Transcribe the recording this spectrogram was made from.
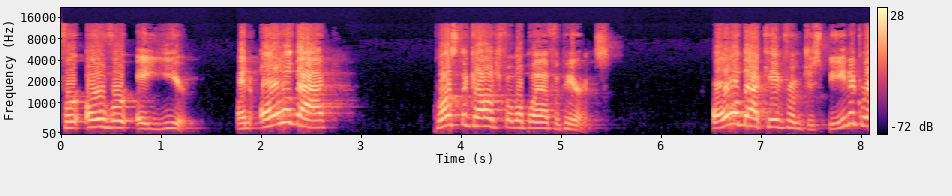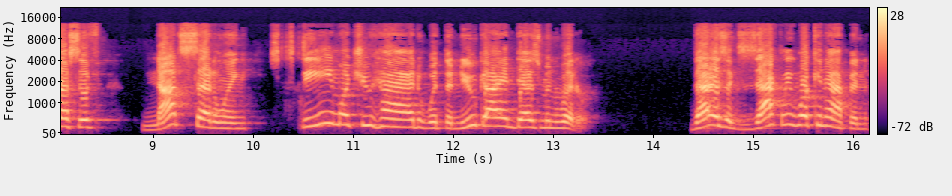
for over a year. And all of that, plus the college football playoff appearance, all of that came from just being aggressive, not settling, seeing what you had with the new guy in Desmond Ridder, that is exactly what can happen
